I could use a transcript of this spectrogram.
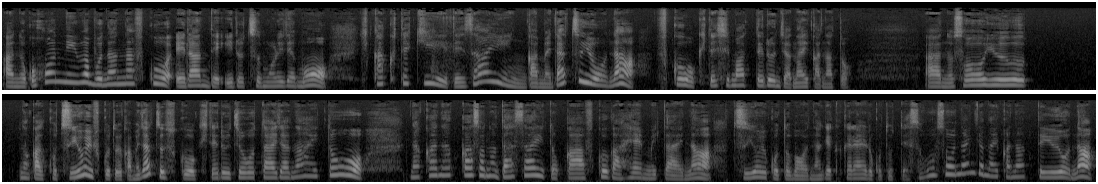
あのご本人は無難な服を選んでいるつもりでも比較的デザインが目立つような服を着てしまってるんじゃないかなと。あのそういうなんかこう強い服というか目立つ服を着てる状態じゃないとなかなかそのダサいとか服が変みたいな強い言葉を投げかけられることってそうそうないんじゃないかなっていうような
